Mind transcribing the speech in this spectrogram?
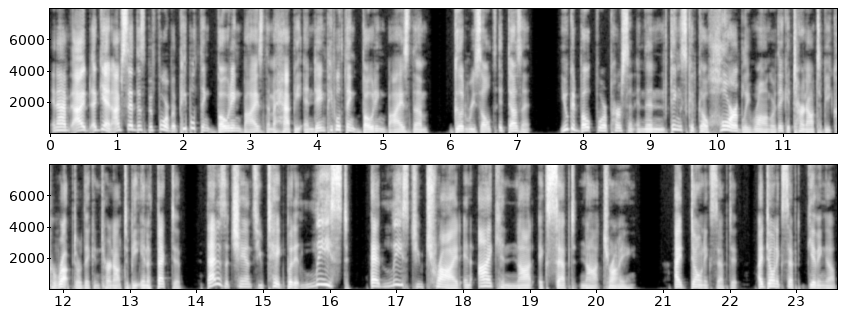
And I, I again, I've said this before, but people think voting buys them a happy ending. People think voting buys them good results. It doesn't you could vote for a person and then things could go horribly wrong, or they could turn out to be corrupt, or they can turn out to be ineffective. That is a chance you take, but at least, at least you tried, and I cannot accept not trying. I don't accept it. I don't accept giving up.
